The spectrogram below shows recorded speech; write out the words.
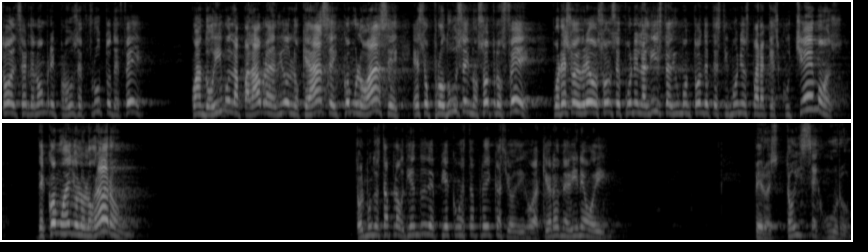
todo el ser del hombre y produce frutos de fe. Cuando oímos la palabra de Dios, lo que hace y cómo lo hace, eso produce en nosotros fe. Por eso Hebreos 11 pone la lista de un montón de testimonios para que escuchemos de cómo ellos lo lograron. Todo el mundo está aplaudiendo y de pie con esta predicación. Dijo, ¿a qué horas me vine hoy? Pero estoy seguro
